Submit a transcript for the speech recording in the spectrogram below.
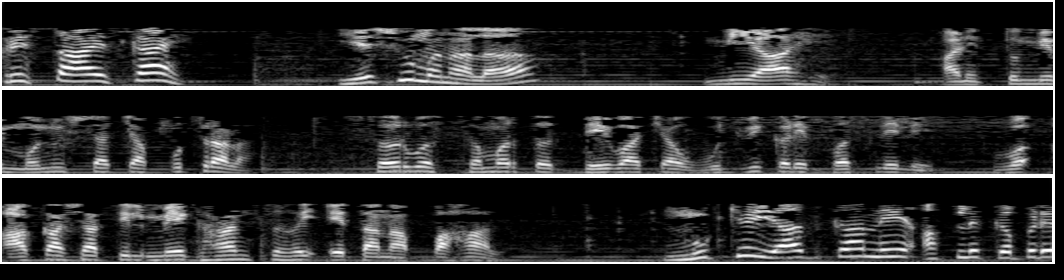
ख्रिस्त आहेस काय? येशू म्हणाला मी आहे आणि तुम्ही मनुष्याच्या पुत्राला सर्व समर्थ देवाच्या उजवीकडे बसलेले व आकाशातील मेघांसह येताना पाहाल. मुख्य याजकाने आपले कपडे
